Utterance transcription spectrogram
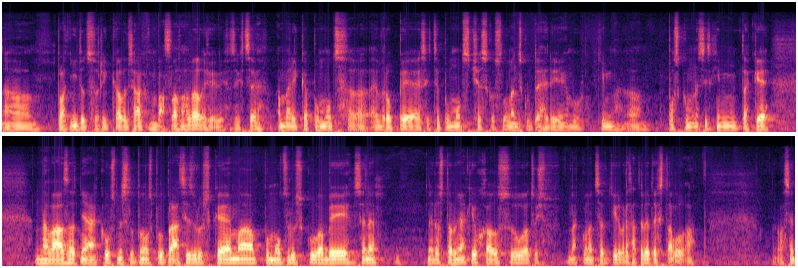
uh, platí to, co říkal třeba Václav Havel, že jestli chce Amerika pomoct eh, Evropě, jestli chce pomoct Československu tehdy, nebo tím uh, postkomunistickým, tak je navázat nějakou smysluplnou spolupráci s Ruskem a pomoct Rusku, aby se ne, nedostalo do nějakého chaosu, a což nakonec se v těch 90. letech stalo. A vlastně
